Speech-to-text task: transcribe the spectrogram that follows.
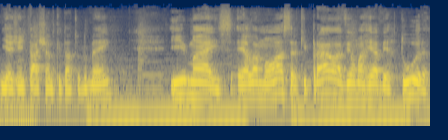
e a gente está achando que está tudo bem. E mais, ela mostra que para haver uma reabertura,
